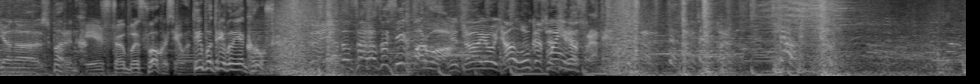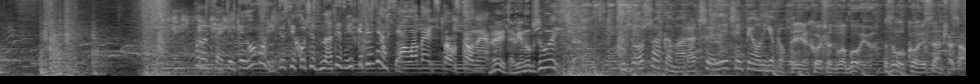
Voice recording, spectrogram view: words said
Я на спаринг. І що без фокусів. Ти потрібен як груша. Та я тут зараз усіх порву! Вітаю, я Лукас. Мені насрати. Це тільки й говорять. Усі хочуть знати, звідки ти взявся. Молодець, товстоне. Гей, та він обзивається. Джошуа Камара, чинний чемпіон Європи. Я хочу двобою з Лукою Санчезом.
